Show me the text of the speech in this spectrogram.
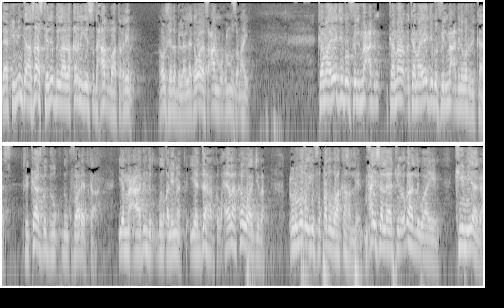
Laakiin ninka asaaskeedi bilaabay qarnigii saddexaad bu taqriiban. Hawsheeda bilaa laakiin waagaas caan wuxuu ahayn. Kamaa yajibu fi lmacdin kama kamaa yajibu fi lmacdini walrikaas rikaaska duukufaareedka ah iyo macaadinta godqaliimeedka iyo dahabka waxyaabaha ka waajiba culummadu iyo fuqadu waa ka hadleen. Maxayse laakiin oga hadli waayeen kiimiyaaga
